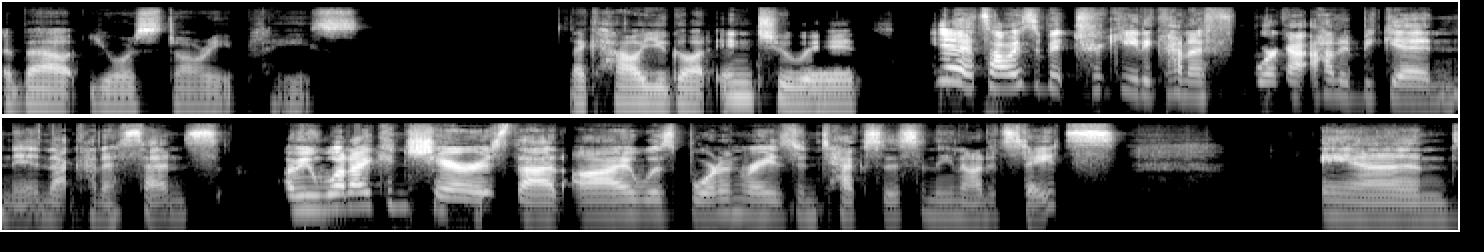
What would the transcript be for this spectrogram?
about your story, please. Like how you got into it. Yeah, it's always a bit tricky to kind of work out how to begin in that kind of sense. I mean, what I can share is that I was born and raised in Texas in the United States. And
